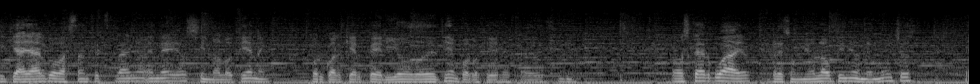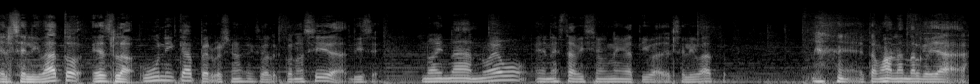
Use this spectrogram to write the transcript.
y que hay algo bastante extraño en ellos si no lo tienen por cualquier periodo de tiempo, lo que les estaba diciendo. Oscar Wilde resumió la opinión de muchos. El celibato es la única perversión sexual conocida. Dice, no hay nada nuevo en esta visión negativa del celibato. Estamos hablando algo ya.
